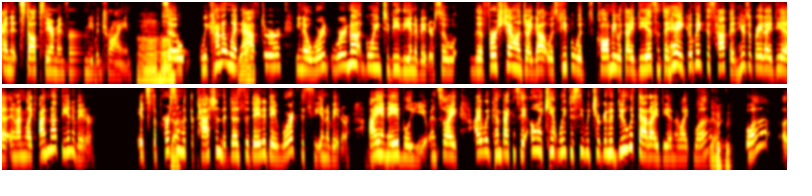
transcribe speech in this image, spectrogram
and it stops the airmen from even trying. Uh-huh. So we kind of went yeah. after, you know, we're we're not going to be the innovator. So the first challenge I got was people would call me with ideas and say, "Hey, go make this happen. Here's a great idea." And I'm like, "I'm not the innovator. It's the person yeah. with the passion that does the day-to-day work that's the innovator. I enable you." And so I I would come back and say, "Oh, I can't wait to see what you're going to do with that idea." And they're like, "What? Yeah. what? Uh,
